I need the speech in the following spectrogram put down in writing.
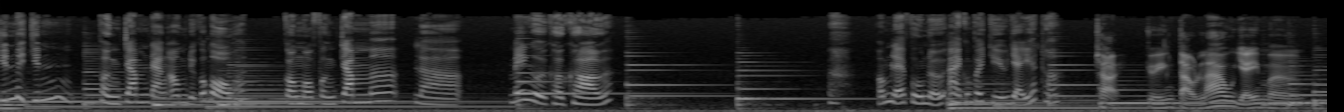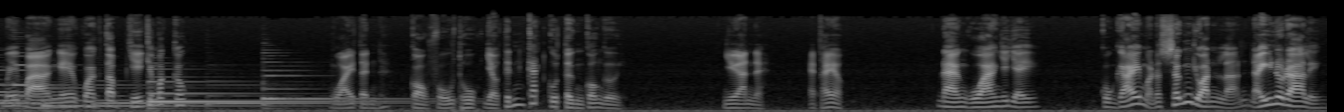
99% đàn ông đều có bồ hết Còn 1% á là Mấy người khờ khờ á Không lẽ phụ nữ ai cũng phải chịu vậy hết hả? Trời Chuyện tào lao vậy mà Mấy bà nghe quan tâm chỉ cho mất công. Ngoại tình còn phụ thuộc vào tính cách của từng con người. Như anh nè Em thấy không? Đàng hoàng như vậy Con gái mà nó sấn vô anh là anh đẩy nó ra liền.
